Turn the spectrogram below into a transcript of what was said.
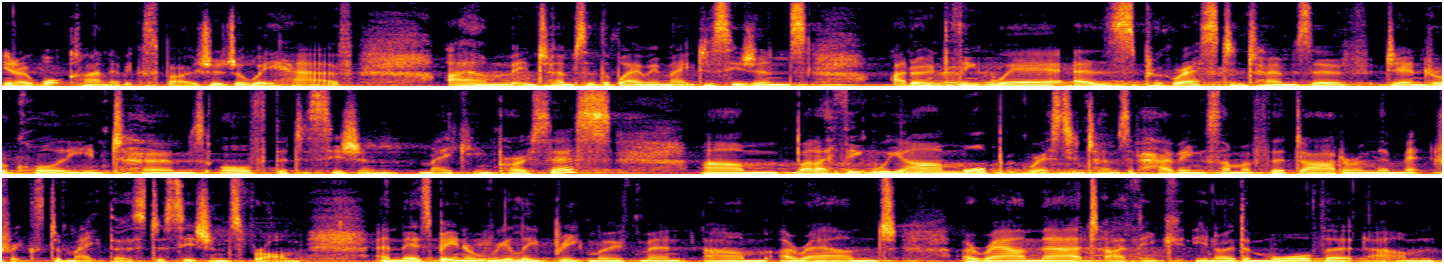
"You know, what kind of exposure do we have um, in terms of the way we make decisions?" I don't think we're as progressed in terms of gender equality in terms of the decision-making process, um, but I think we are more progressed in terms of having some of the data and the metrics to make those decisions from. And there's been a really big movement um, around around that. I think you know the more that um,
